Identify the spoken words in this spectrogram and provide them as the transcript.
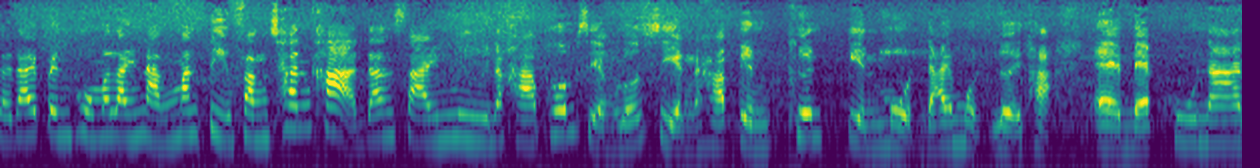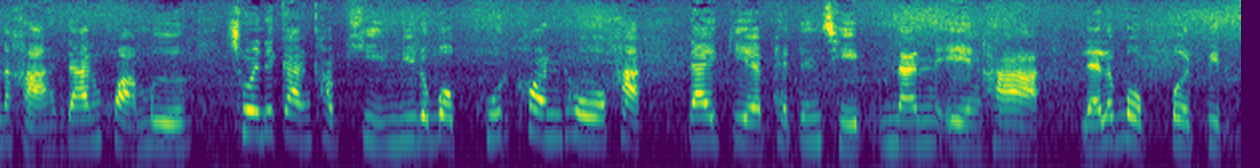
จะได้เป็นพวงมาลัยหนังมันติฟังก์ชันค่ะ ด้านซ้ายมือนะคะ เพิ่มเสียงลดเสียงนะคะ เปลี่ยนเคลื่อนเปลี่ยนโหมดได้หมดเลยค่ะแอร์แบ็คคู่หน้านะคะ ด้านขวามือช่วยในการขับขี่มีระบบคูดคอนโทรค่ะ ได้เกียร์แพทเทิร์นชิพนั่นเองค่ะ และระบบเปิดปิดไฟ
